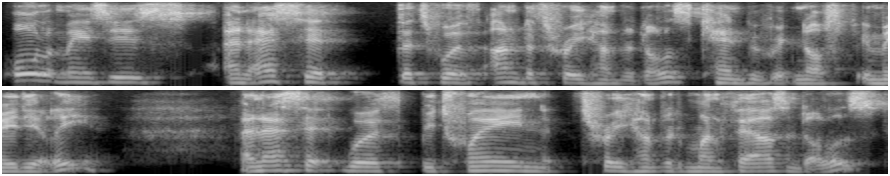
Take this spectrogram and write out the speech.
All it means is an asset that's worth under $300 can be written off immediately. An asset worth between $300 and $1,000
